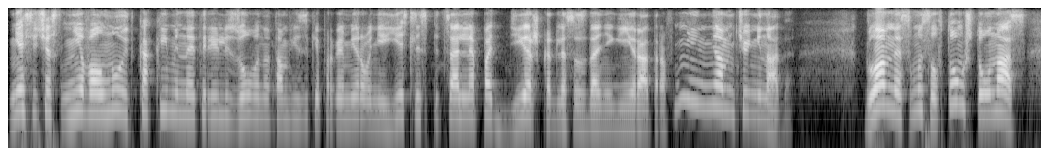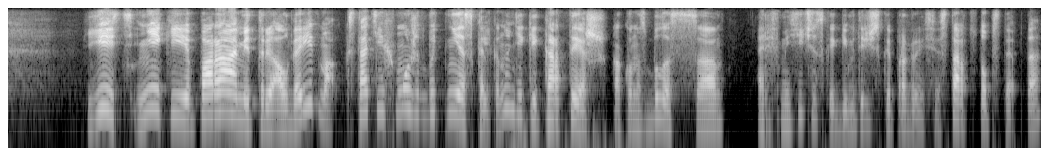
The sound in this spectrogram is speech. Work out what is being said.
Меня сейчас не волнует, как именно это реализовано там в языке программирования, есть ли специальная поддержка для создания генераторов. Не, нам ничего не надо. Главный смысл в том, что у нас есть некие параметры алгоритма. Кстати, их может быть несколько. Ну, некий кортеж, как у нас было с а, арифметической геометрической прогрессией. Старт, стоп, степ, да?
